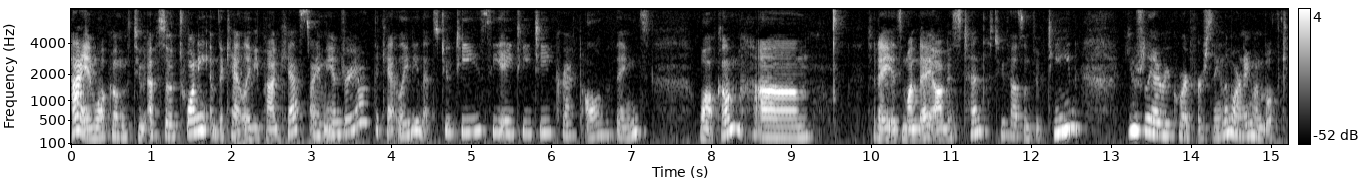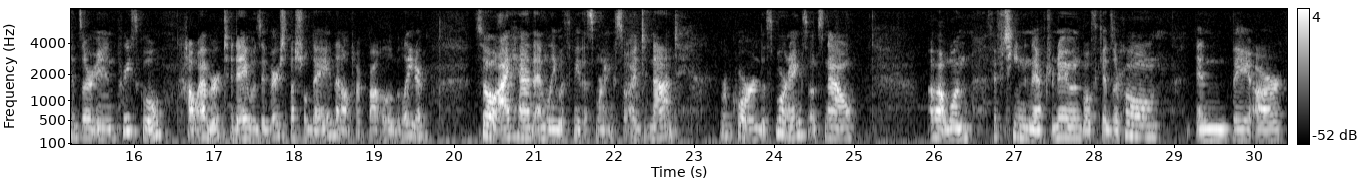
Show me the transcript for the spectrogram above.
Hi, and welcome to episode 20 of the CATT Lady podcast. I'm Andrea, the CATT Lady. That's two T's, C A T T, craft all the things. Welcome. Um, today is Monday, August 10th, 2015. Usually I record first thing in the morning when both kids are in preschool. However, today was a very special day that I'll talk about a little bit later. So I had Emily with me this morning, so I did not record this morning, so it's now about 1.15 in the afternoon. Both kids are home and they are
